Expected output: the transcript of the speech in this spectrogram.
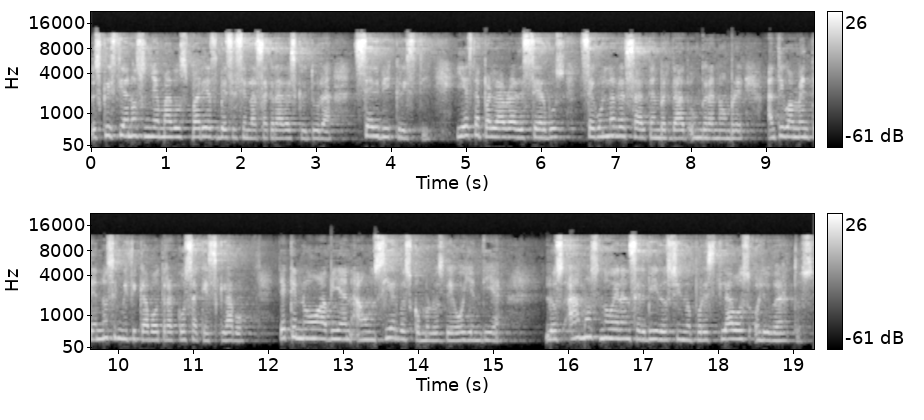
Los cristianos son llamados varias veces en la Sagrada Escritura servi Christi, y esta palabra de servus, según la resalta en verdad un gran hombre, antiguamente no significaba otra cosa que esclavo, ya que no habían aún siervos como los de hoy en día. Los amos no eran servidos sino por esclavos o libertos.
